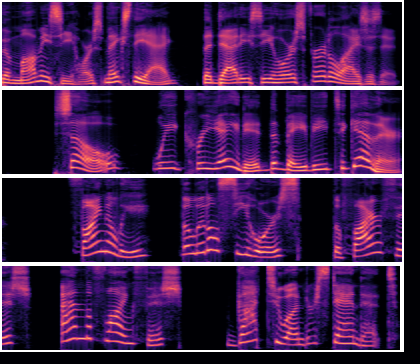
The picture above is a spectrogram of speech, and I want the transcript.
The mommy seahorse makes the egg, the daddy seahorse fertilizes it. So we created the baby together. Finally, the little seahorse, the firefish, and the flying fish got to understand it.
